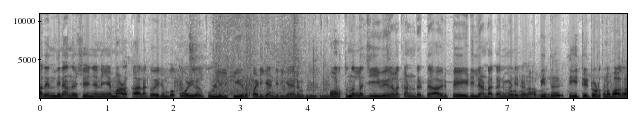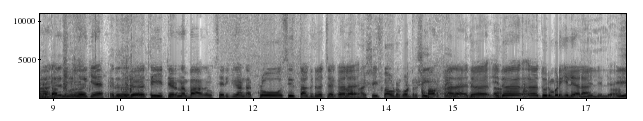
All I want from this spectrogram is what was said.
അത് എന്തിനാന്ന് വെച്ച് കഴിഞ്ഞിട്ടുണ്ടെങ്കിൽ മഴക്കാലമൊക്കെ വരുമ്പോൾ കോഴികൾക്ക് ഉള്ളിൽ കീർപ്പടിക്കാണ്ടിരിക്കാനും പുറത്തുനിന്നുള്ള ജീവികളെ കണ്ടിട്ട് ആ ഒരു പേടി ഇല്ലാണ്ടാക്കാനും വേണ്ടിയിട്ടാണ്. അപ്പൊ ഇത് തീറ്റ ഇട്ട് കൊടുക്കുന്ന ഭാഗമാണ് നിങ്ങൾ നോക്കിയേ ഇത് തീറ്റ ഇടുന്ന ഭാഗം ശരിക്കും കണ്ട ക്ലോസ് തകിട് വെച്ചേക്കാല്ലേ ഷീറ്റ് പൗഡർ കോട്ടർ ഷീറ്റ് അതെ ഇത് ഇത് തുരുമ്പിടിക്കില്ല ഈ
